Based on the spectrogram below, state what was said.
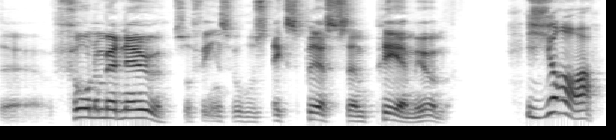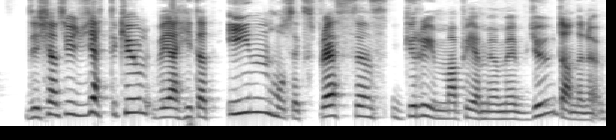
Eh, från och med nu så finns vi hos Expressen Premium. Ja, det känns ju jättekul. Vi har hittat in hos Expressens grymma premiumerbjudande nu.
